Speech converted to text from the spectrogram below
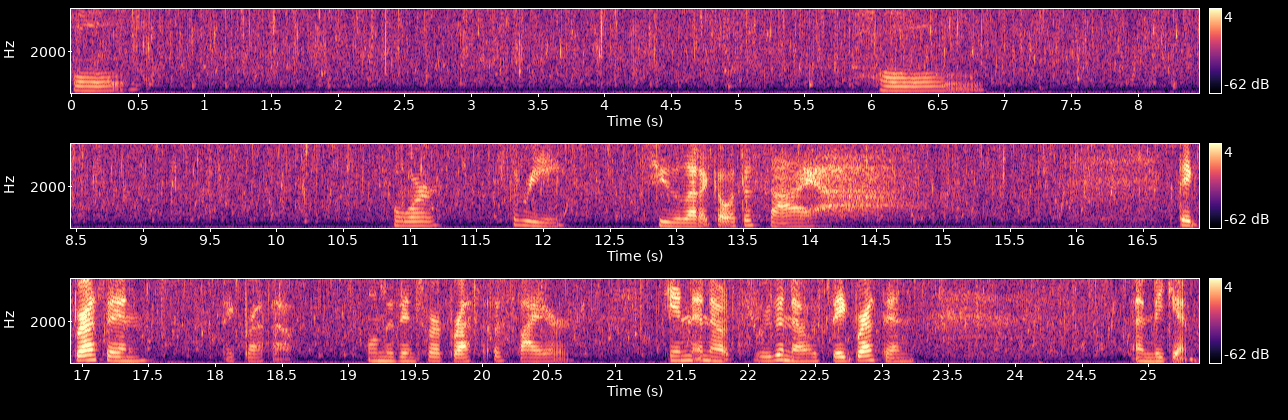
Hold. Hold. Four, three, two. Let it go with a sigh. Big breath in, big breath out. We'll move into our breath of fire. In and out through the nose, big breath in, and begin.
